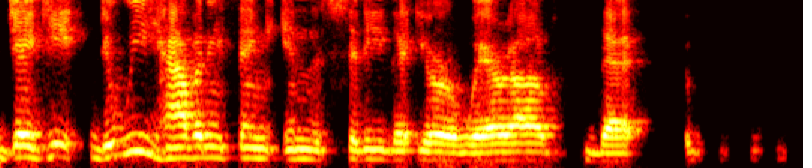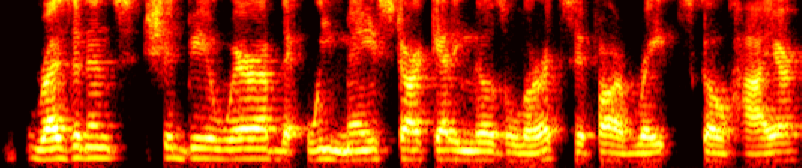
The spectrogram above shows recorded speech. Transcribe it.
JT, do we have anything in the city that you're aware of that residents should be aware of that we may start getting those alerts if our rates go higher?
